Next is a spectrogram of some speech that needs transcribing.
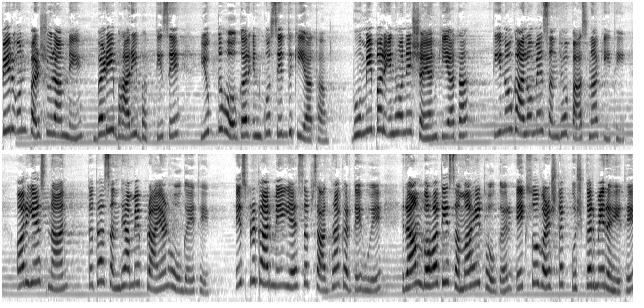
फिर उन परशुराम ने बड़ी भारी भक्ति से युक्त होकर इनको सिद्ध किया था। भूमि पर इन्होंने शयन किया था। तीनों कालों में संध्योपासना की थी और यह स्नान तथा संध्या में प्रायण हो गए थे। इस प्रकार में यह सब साधना करते हुए राम बहुत ही समाहित होकर 100 वर्ष तक पुष्कर में रहे थे,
